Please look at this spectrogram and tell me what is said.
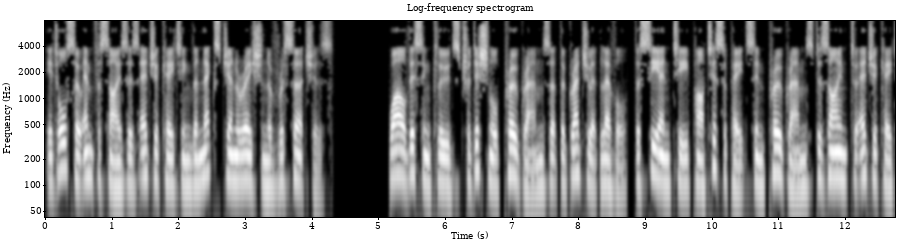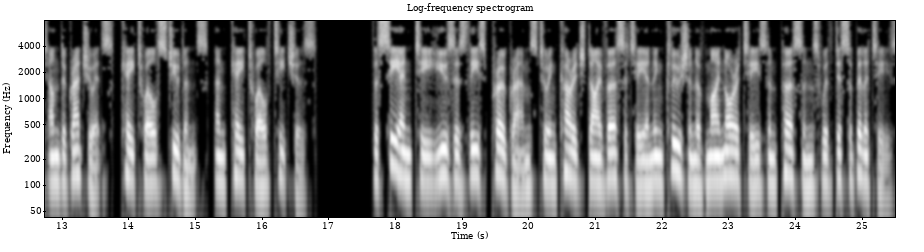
it also emphasizes educating the next generation of researchers. While this includes traditional programs at the graduate level, the CNT participates in programs designed to educate undergraduates, K-12 students, and K-12 teachers. The CNT uses these programs to encourage diversity and inclusion of minorities and persons with disabilities.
